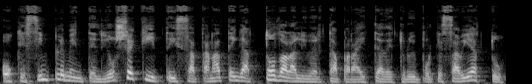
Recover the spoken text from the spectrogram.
O que simplemente Dios se quite y Satanás tenga toda la libertad para irte a destruir. Porque sabías tú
